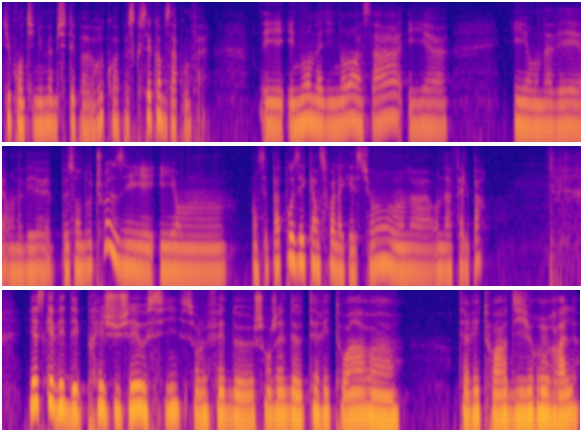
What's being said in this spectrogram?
tu continues même si t'es pas heureux, quoi, parce que c'est comme ça qu'on fait. Et, et nous, on a dit non à ça et, et on, avait, on avait besoin d'autre chose et, et on ne s'est pas posé 15 fois la question, on a, on a fait le pas. Est-ce qu'il y avait des préjugés aussi sur le fait de changer de territoire, euh, territoire dit rural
